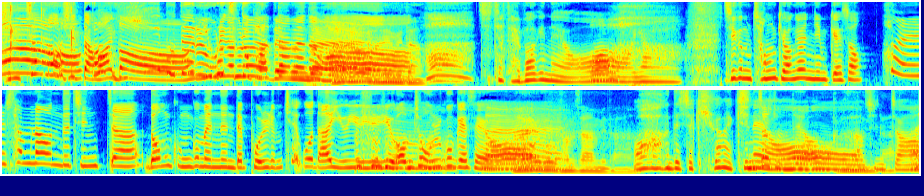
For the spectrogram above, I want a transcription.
진짜 멋있다. 와, 이 무대를 우리가 또 봤다면은. 와. 아닙니다. 진짜 대박이네요. 와. 야. 지금 정경현님께서 헐 3라운드 진짜 너무 궁금했는데 볼륨 최고다 유유유 엄청 울고 계세요. 네. 아이고 감사합니다. 와 근데 진짜 기가 막히네요. 진짜 좋네요. 어, 감사합니다. 진짜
